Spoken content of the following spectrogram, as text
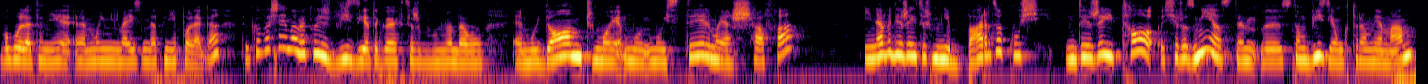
W ogóle to nie, e, mój minimalizm na tym nie polega, tylko właśnie mam jakąś wizję tego, jak chcę, żeby wyglądał e, mój dom, czy moje, mój, mój styl, moja szafa. I nawet jeżeli coś mnie bardzo kusi, no to jeżeli to się rozmija z, tym, y, z tą wizją, którą ja mam,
